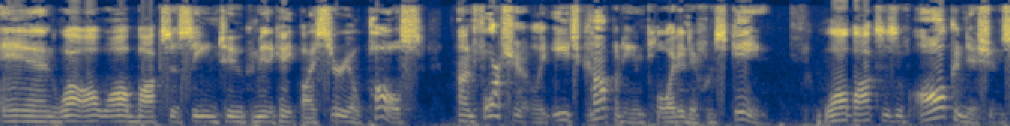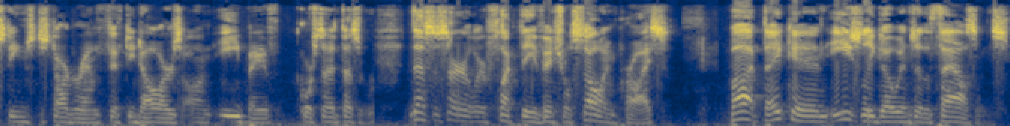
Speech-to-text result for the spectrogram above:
And while all wall boxes seem to communicate by serial pulse, unfortunately each company employed a different scheme. Wall boxes of all conditions seems to start around $50 on eBay. Of course, that doesn't necessarily reflect the eventual selling price, but they can easily go into the thousands.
